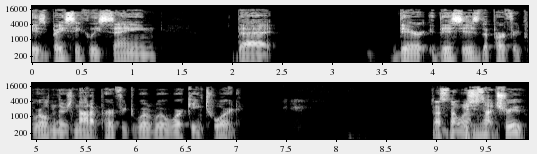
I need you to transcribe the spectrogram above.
is basically saying that there this is the perfect world and there's not a perfect world we're working toward, That's not what which I'm is saying. not true.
